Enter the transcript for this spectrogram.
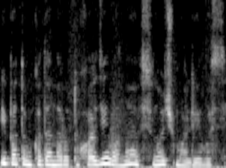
И потом, когда народ уходил, она всю ночь молилась.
